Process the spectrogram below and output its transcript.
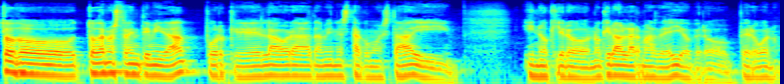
todo, toda nuestra intimidad porque él ahora también está como está y, no, quiero, no quiero hablar más de ello, pero, pero bueno,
